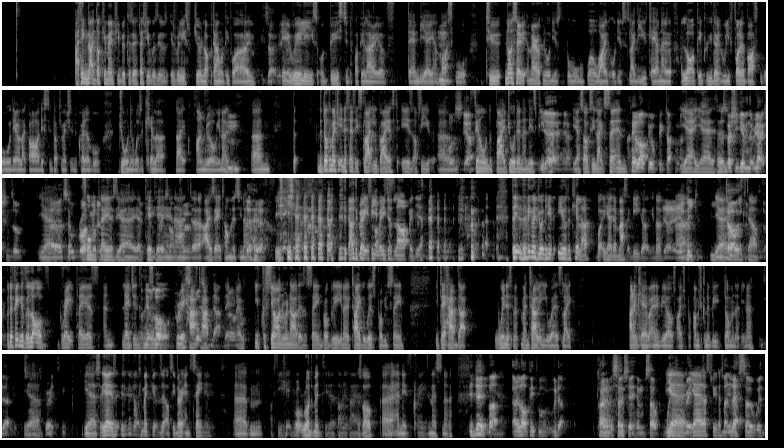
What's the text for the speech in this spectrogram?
I think that documentary, because especially it was, it was it was released during lockdown when people were at home, exactly. it really sort of boosted the popularity of the NBA and Mm. basketball to not necessarily American audiences, but worldwide audiences like the UK. I know a lot of people who don't really follow basketball. They're like, "Oh, this documentary is incredible. Jordan was a killer, like unreal," you know. Mm. Um, the, the documentary, in a sense, is slightly biased. It is obviously um, course, yeah. filmed by Jordan and his people. Yeah, yeah. Yeah, so obviously, like certain, I think a lot of people picked up on that. yeah, yeah, so- Especially given the reactions of yeah, uh, Rodman former players, yeah, yeah, Pippen, for Pippen example, and uh, Isaiah Thomas, you know. yeah, yeah. yeah, that was a great scene when he's just laughing. Yeah, the, the thing Jordan, he, he was a killer, but he had a massive ego, you know. Yeah, yeah. Uh, you can, you yeah, can tell. you can tell. But the thing is, a lot of great players and legends I in think their a lot sport, they have to have that. They, yeah. like, if Cristiano Ronaldo is the same, probably. You know, Tiger Woods probably the same. If they have that winners mentality, where it's like, I don't care about anybody else. I just, I'm just going to be dominant. You know. exactly. So Yeah. it's great. Yeah. So yeah, it's, it's a good documentary. It was obviously very entertaining. Um, obviously, it brought Rodman to the public eye as well, uh, and his craziness. You know. It did, but a lot of people would kind of associate himself. with Yeah. Yeah. That's true. That's but true. less so with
